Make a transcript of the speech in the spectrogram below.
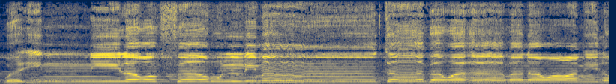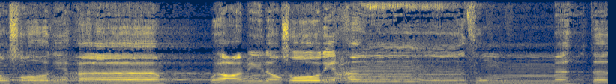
وإني لغفار لمن تاب وآمن وعمل صالحا. وعمل صالحا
